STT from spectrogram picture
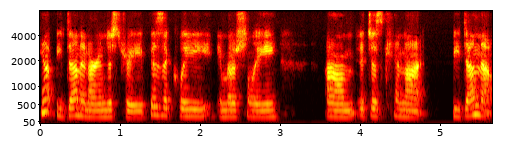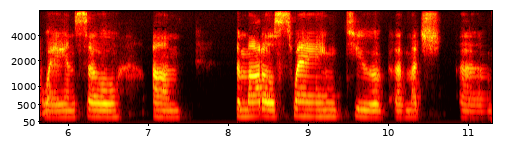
can't be done in our industry physically, emotionally. Um, it just cannot be done that way. And so um, the model swaying to a, a much uh,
